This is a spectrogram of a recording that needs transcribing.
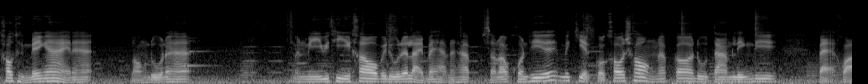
เข้าถึงได้ง่ายนะฮะลองดูนะฮะ มันมีวิธีเข้าไปดูได้หลายแบบนะครับสำหรับคนที่ไม่เกียดกดเข้าช่องนะครับก็ดูตามลิงก์ที่แปะขวา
